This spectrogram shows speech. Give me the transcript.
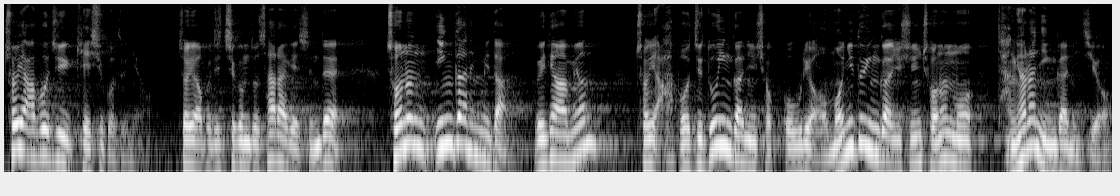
저희 아버지 계시거든요. 저희 아버지 지금도 살아 계신데 저는 인간입니다. 왜냐하면 저희 아버지도 인간이셨고 우리 어머니도 인간이신 저는 뭐 당연한 인간이지요.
